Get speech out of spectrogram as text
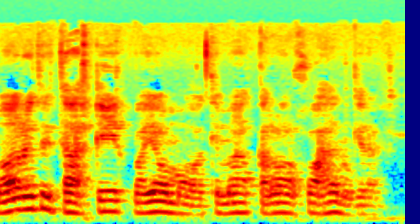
مورد تحقیق و یا محاکمه قرار خواهند گرفت.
